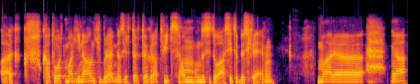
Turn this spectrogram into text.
ah, ik, ik ga het woord marginaal niet gebruiken, dat is hier te, te gratuit om, om de situatie te beschrijven. Maar uh, ja,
